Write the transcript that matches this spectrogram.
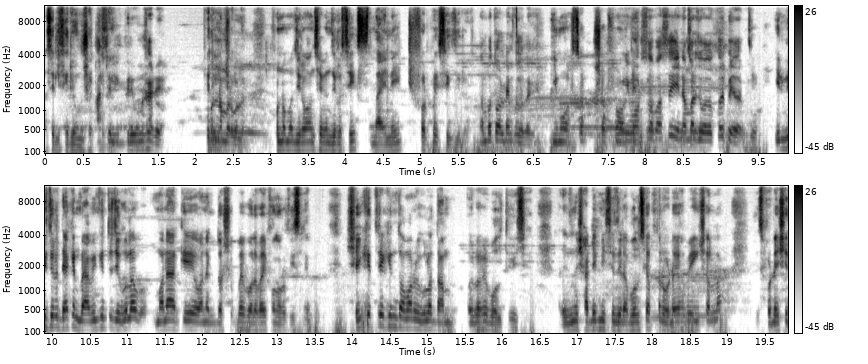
আসিল ফ্রি অনুসাইড আসিল ফ্রি অনুসাইডে ফোন নাম্বার বলেন। Phone number zero one seven zero six nine eight four five six zero. Number তো অল টাইম খোলা থাকে। ইমো হোয়াটসঅ্যাপ সবসময় এই হোয়াটসঅ্যাপ আছে এই নাম্বার যোগাযোগ করে পেয়ে যাবেন। এর ভিতরে দেখেন ভাই আমি কিন্তু যেগুলো মানে আর কি অনেক দর্শক ভাই বলে ভাই পনেরো পিস নেব। সেই ক্ষেত্রে কিন্তু আমার ওইগুলোর দাম ওইভাবে বলতে হয়েছে। আর এই জন্য শার্টের নিচে যেটা বলছি আপনার ওটাই হবে ইনশাল্লাহ স্পটে এসে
